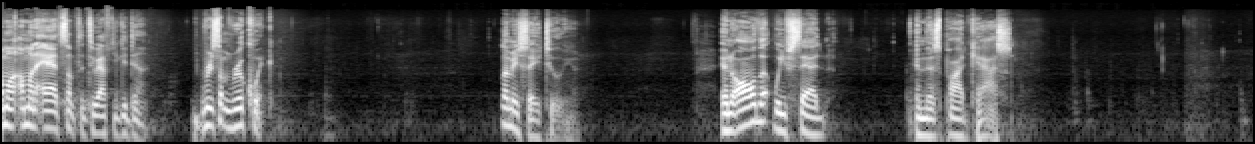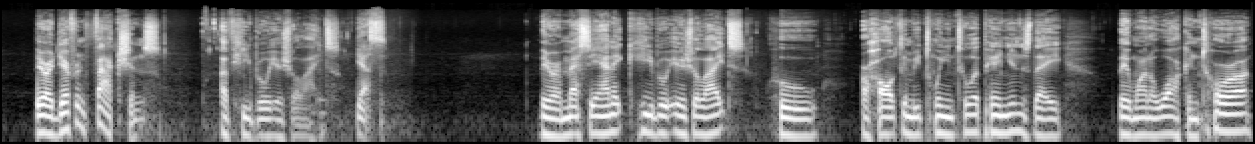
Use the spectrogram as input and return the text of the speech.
I'm gonna, I'm gonna add something to after you get done. Re- Something real quick. let me say to you in all that we've said in this podcast, there are different factions of Hebrew Israelites. Yes. There are Messianic Hebrew Israelites who are halting between two opinions. They they want to walk in Torah,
